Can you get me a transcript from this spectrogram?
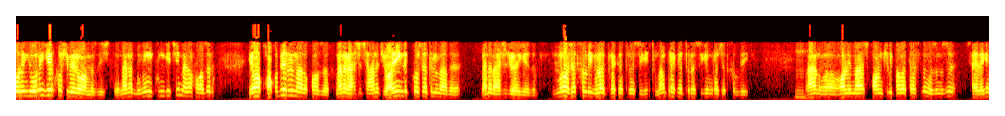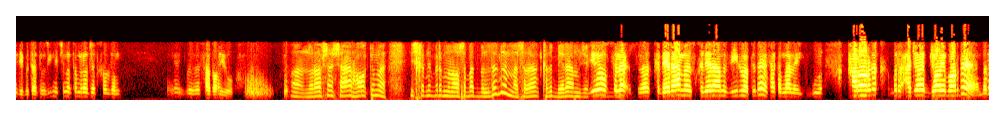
o'ringa o'rin yer qo'shib beryapmiz deyishdi. Mana bugungi kungacha mana hozir yo qoqib berilmadi hozir. Mana mana shu sani joying deb ko'rsatilmadi. Mana mana shu joyga deb murojaat qildik viloyat prokuraturasiga tuman prokuraturasiga murojaat qildik. Man oliy majlis qonunchilik palatasida o'zimizni saylagan deputatimizga necha marta murojaat qildim sado yo'q. Nurafshon shahar hokimi hech qanday bir munosabat bildirdimi? Masalan qilib beramiz yo'q sizlar sizlar qilib beramiz qilib beramiz deyilyaptida. Faqat mana qarorni bir ajoyib joyi borda bir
